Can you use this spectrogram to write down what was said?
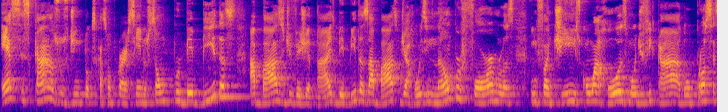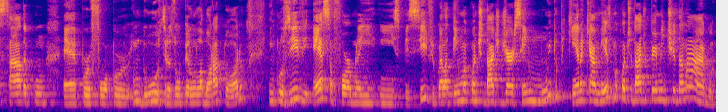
Esses casos de intoxicação por arsênio são por bebidas à base de vegetais, bebidas à base de arroz e não por fórmulas infantis com arroz modificado ou processada com, é, por, por indústrias ou pelo laboratório. Inclusive, essa fórmula em, em específico, ela tem uma quantidade de arsênio muito pequena, que é a mesma quantidade permitida na água.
